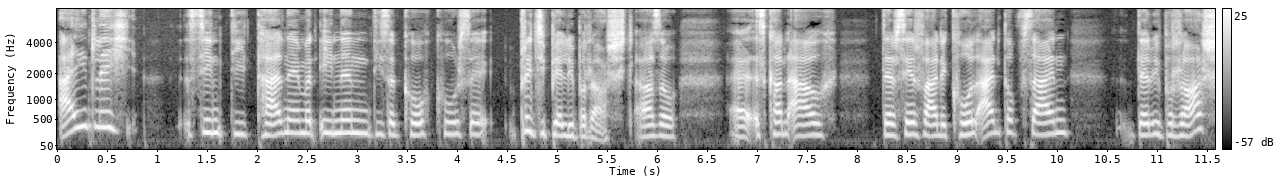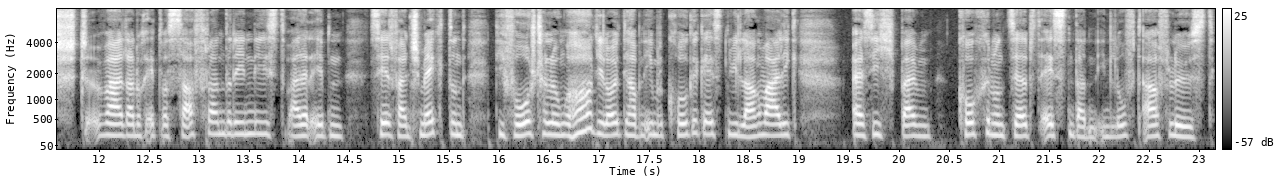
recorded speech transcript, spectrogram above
eigentlich sind die TeilnehmerInnen dieser Kochkurse prinzipiell überrascht. Also äh, es kann auch der sehr feine Kohleintopf sein, der überrascht, weil da noch etwas Safran drin ist, weil er eben sehr fein schmeckt und die Vorstellung, oh, die Leute haben immer Kohl gegessen, wie langweilig, äh, sich beim Kochen und selbst Essen dann in Luft auflöst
